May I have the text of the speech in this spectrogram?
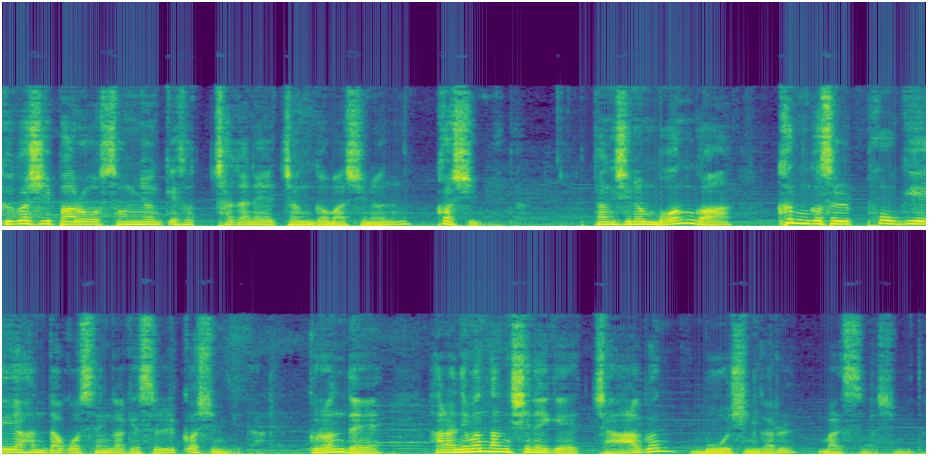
그것이 바로 성령께서 찾아내 점검하시는 것입니다. 당신은 뭔가 큰 것을 포기해야 한다고 생각했을 것입니다. 그런데 하나님은 당신에게 작은 무엇인가를 말씀하십니다.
